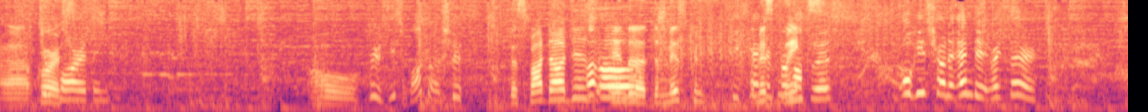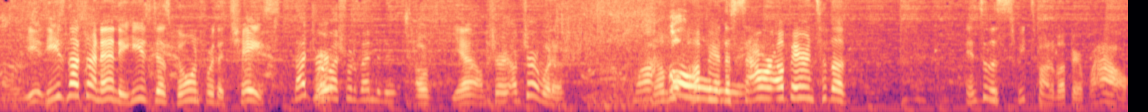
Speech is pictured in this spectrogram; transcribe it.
Uh, of Too course. far, I think. Oh, Dude, these spot dodges. the spot dodges Uh-oh. and the the miss. he can't Miss off this. Oh, he's trying to end it right there. he, he's not trying to end it. He's just going for the chase. That drill rush would have ended it. Oh yeah, I'm sure. I'm sure it would have. Wow. Double up air, the oh. sour up air into the into the sweet spot of up air. Wow.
